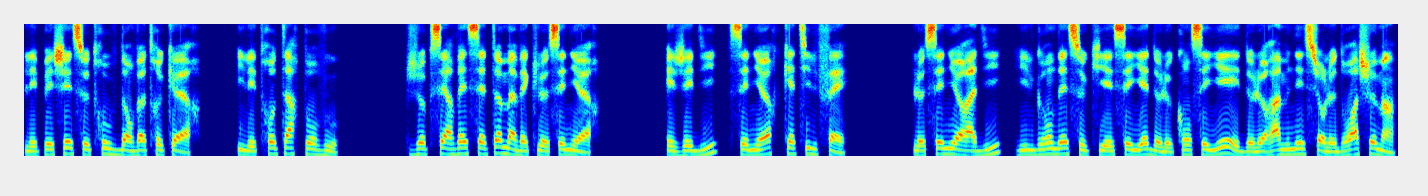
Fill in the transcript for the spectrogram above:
Les péchés se trouvent dans votre cœur. Il est trop tard pour vous. J'observais cet homme avec le Seigneur. Et j'ai dit, Seigneur, qu'a-t-il fait? Le Seigneur a dit, Il grondait ceux qui essayaient de le conseiller et de le ramener sur le droit chemin.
